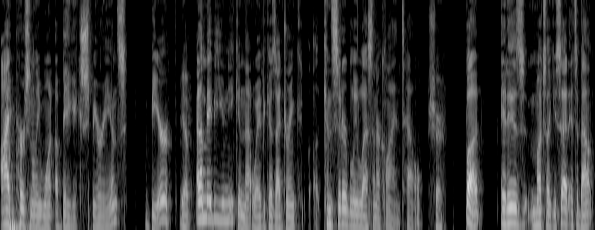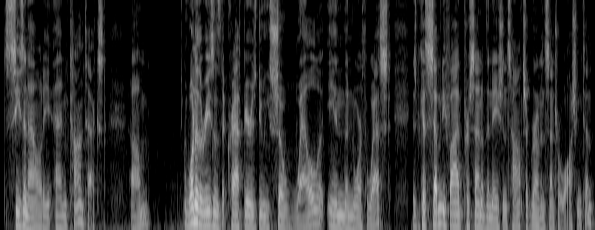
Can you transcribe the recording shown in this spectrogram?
i personally want a big experience beer. Yep, and i'm maybe unique in that way because i drink considerably less than our clientele. Sure, but it is much like you said it's about seasonality and context. Um, one of the reasons that craft beer is doing so well in the northwest is because 75% of the nation's hops are grown in central washington.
